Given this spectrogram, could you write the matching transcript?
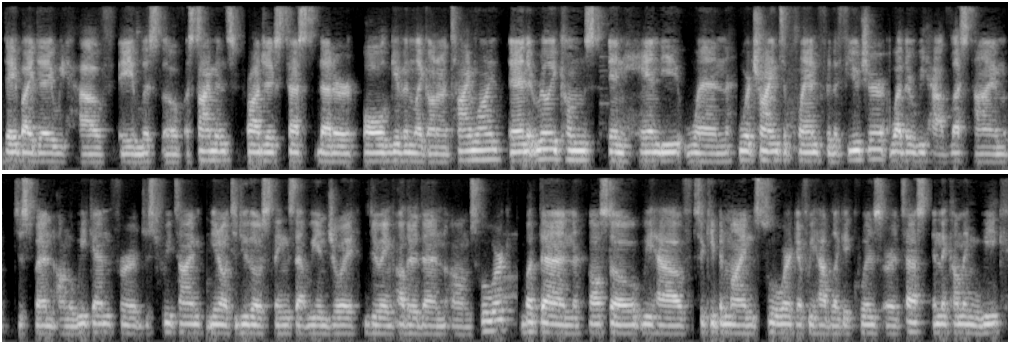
day by day we have a list of assignments, projects, tests that are all given like on a timeline. And it really comes in handy when we're trying to plan for the future, whether we have less time to spend on the weekend for just free time, you know, to do those things that we enjoy doing other than um, schoolwork. But then also we have to keep in mind schoolwork if we have like a quiz or a test in the coming week.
